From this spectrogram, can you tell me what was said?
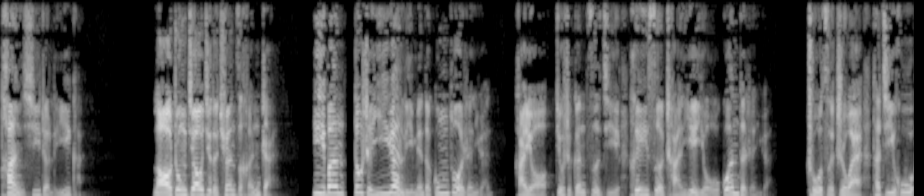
叹息着离开。老钟交际的圈子很窄，一般都是医院里面的工作人员。还有就是跟自己黑色产业有关的人员，除此之外，他几乎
